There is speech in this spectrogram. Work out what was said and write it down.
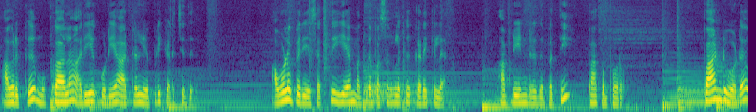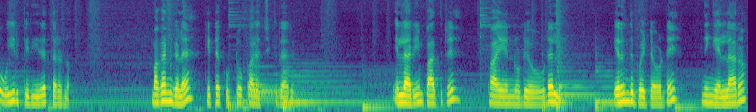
அவருக்கு முக்காலம் அறியக்கூடிய ஆற்றல் எப்படி கிடைச்சிது? அவ்வளோ பெரிய சக்தி ஏன் மற்ற பசங்களுக்கு கிடைக்கல? அப்படின்றத பற்றி பார்க்க போகிறோம் பாண்டுவோட உயிர் பிரியிற தருணம். மகன்களை கிட்ட கூப்பிட்டு உட்கார வச்சுக்கிறாரு. எல்லாரையும் பார்த்துட்டு பா என்னுடைய உடல் இறந்து போயிட்ட உடனே நீங்கள் எல்லாரும்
